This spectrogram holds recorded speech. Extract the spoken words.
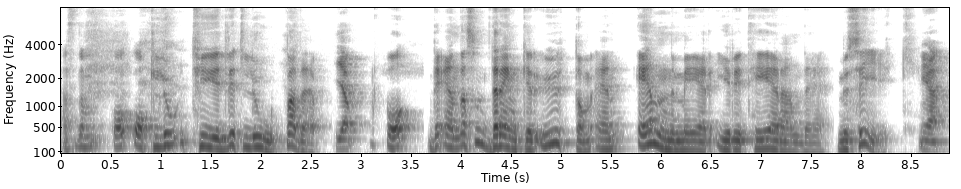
Alltså de, och och lo, tydligt loopade. ja. Och det enda som dränker ut dem är en än mer irriterande musik. Ja,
